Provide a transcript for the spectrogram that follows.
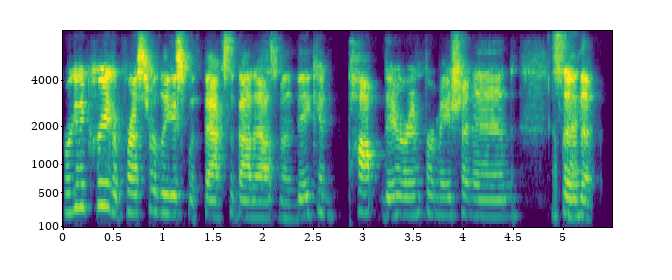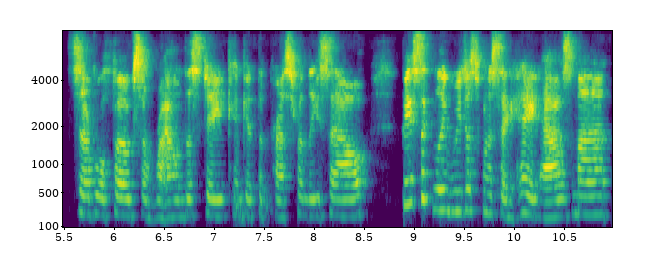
we're going to create a press release with facts about asthma. They can pop their information in okay. so that several folks around the state can get the press release out. Basically, we just want to say, hey, asthma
